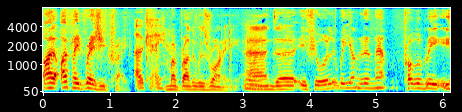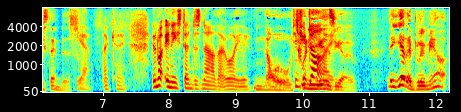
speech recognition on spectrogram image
I, I played Reggie Kray. Okay. My brother was Ronnie, Mm. and uh, if you're a little bit younger than that, probably EastEnders. Yeah, okay. You're not in EastEnders now, though, are you? No, Did you 20 die? years ago. Yeah, they blew me up.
